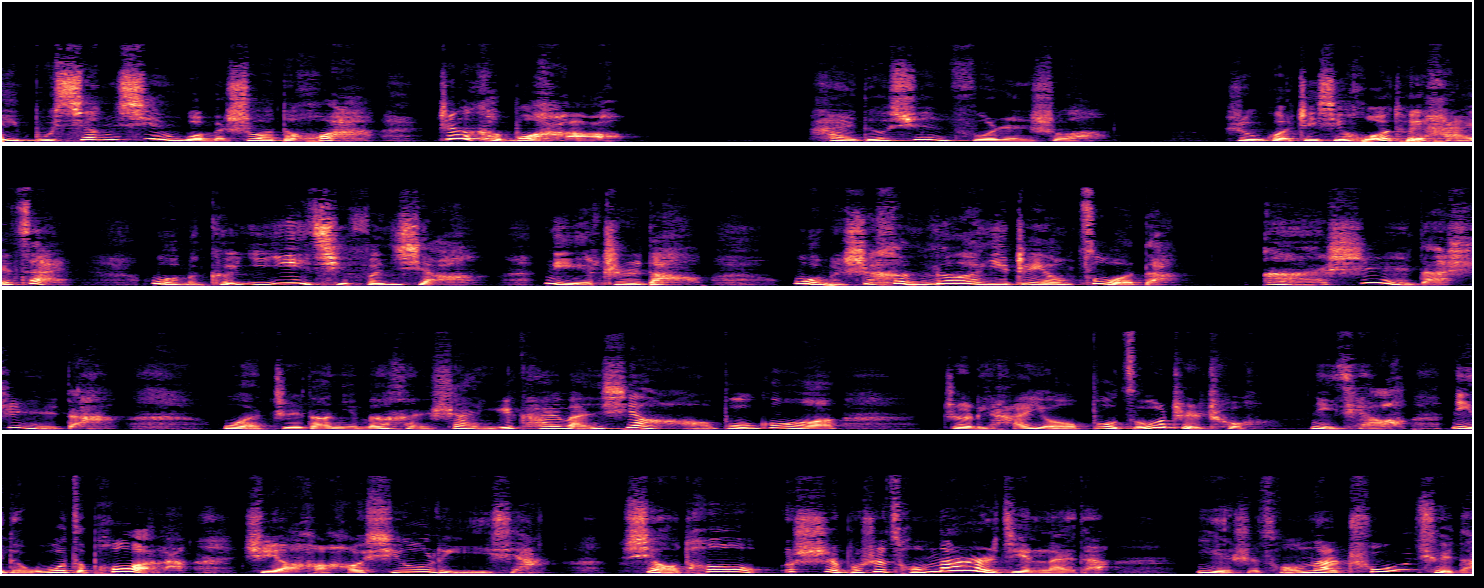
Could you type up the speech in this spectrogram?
你不相信我们说的话，这可不好。海德逊夫人说。如果这些火腿还在，我们可以一起分享。你也知道，我们是很乐意这样做的。啊，是的，是的，我知道你们很善于开玩笑。不过，这里还有不足之处。你瞧，你的屋子破了，需要好好修理一下。小偷是不是从那儿进来的？也是从那儿出去的？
